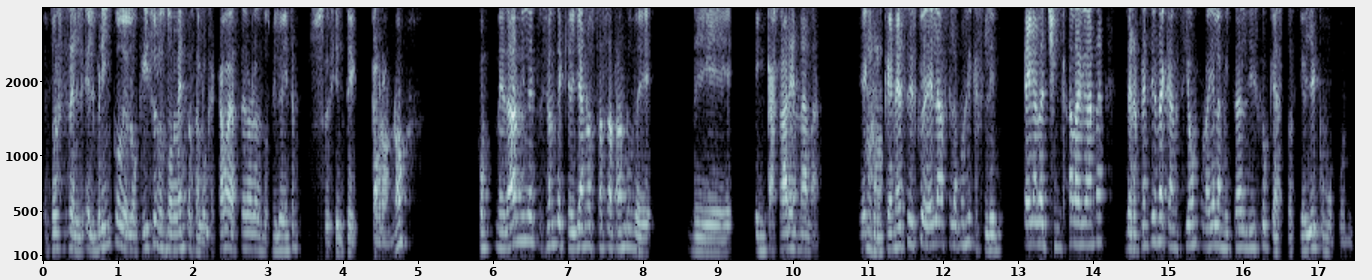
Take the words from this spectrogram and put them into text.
Entonces, el, el, brinco de lo que hizo en los 90 a lo que acaba de hacer ahora en 2020, pues, se siente cabrón, ¿no? Me da a mí la impresión de que él ya no está tratando de, de encajar en nada. Eh, como que en este disco él hace la música que se le pega la chingada gana. De repente hay una canción por ahí a la mitad del disco que hasta se oye como con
